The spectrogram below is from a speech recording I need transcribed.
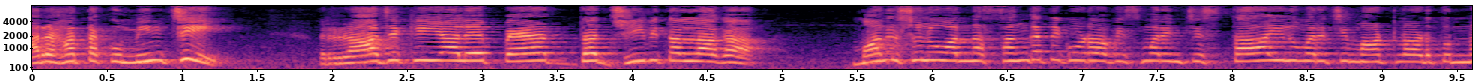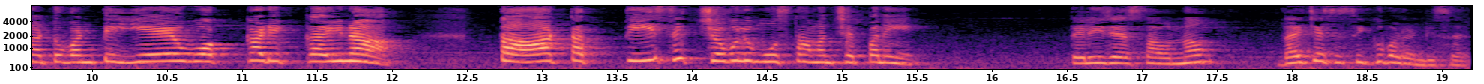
అర్హతకు మించి రాజకీయాలే పెద్ద జీవితంలాగా మనుషులు అన్న సంగతి కూడా విస్మరించి స్థాయిలు మరిచి మాట్లాడుతున్నటువంటి ఏ ఒక్కడికైనా తాట తీసి చెవులు మూస్తామని చెప్పని తెలియజేస్తా ఉన్నాం. దయచేసి సిగ్గుపడండి సార్.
